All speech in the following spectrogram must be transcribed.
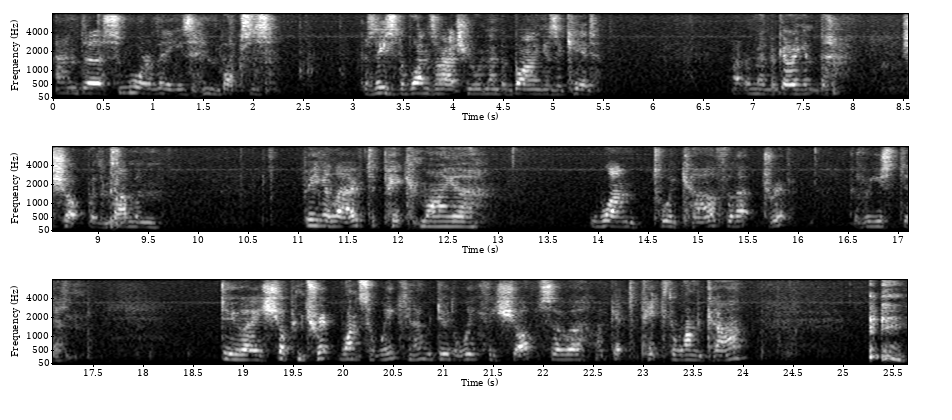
And uh, some more of these in boxes. Because these are the ones I actually remember buying as a kid. I remember going into the shop with mum and being allowed to pick my uh, one toy car for that trip. Because we used to do a shopping trip once a week, you know, we do the weekly shop, so uh, I'd get to pick the one car. There's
